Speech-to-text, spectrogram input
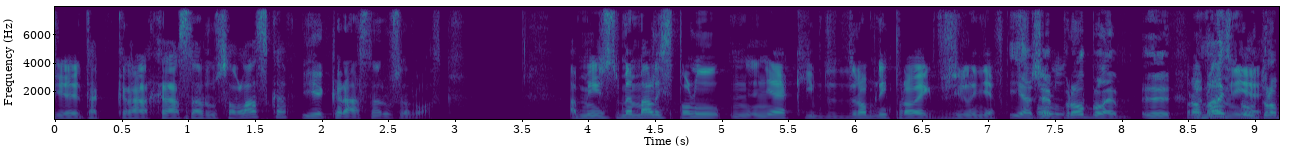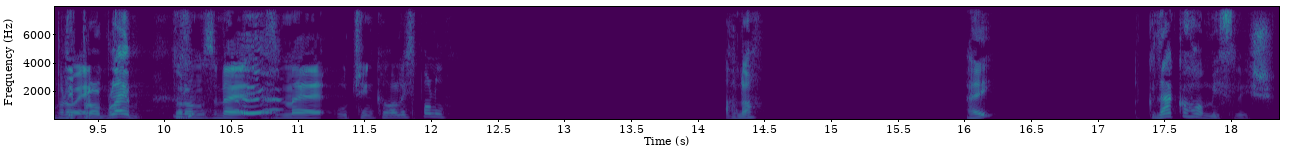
je tak krá- krásna rusovláska? Je krásna rusovláska. A my sme mali spolu nejaký drobný projekt v Žiline. V Ja, že spolu, problém. E, Problém mali spolu drobný projekt. problém. v ktorom sme, sme účinkovali spolu? Áno? Hej? Na koho myslíš?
